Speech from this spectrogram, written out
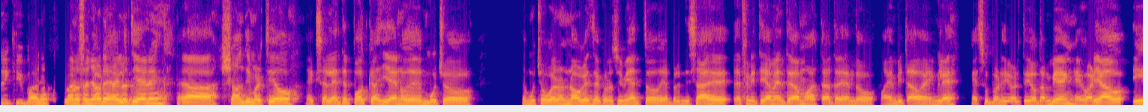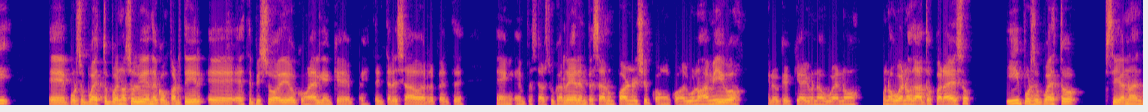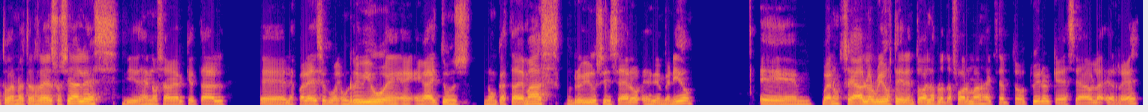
Thank you. Bueno, bueno, señores, ahí lo tienen. Uh, Sean DeMatteo, excelente podcast lleno de mucho de muchos buenos nuggets de conocimiento y aprendizaje. Definitivamente vamos a estar trayendo más invitados en inglés. Es súper divertido también, es variado y eh, por supuesto, pues no se olviden de compartir eh, este episodio con alguien que esté interesado de repente en empezar su carrera, empezar un partnership con, algunos amigos. Creo que aquí hay unos buenos, unos buenos datos para eso. Y por supuesto, síganos en todas nuestras redes sociales y déjenos saber qué tal eh, les parece. Un review en, iTunes nunca está de más. Un review sincero es bienvenido. Bueno, se habla real estate en todas las plataformas excepto Twitter, que es se habla RE,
